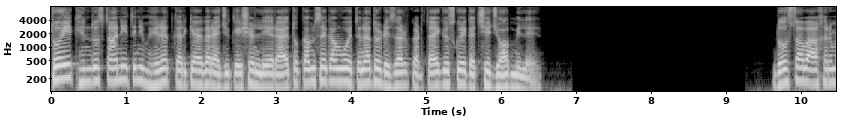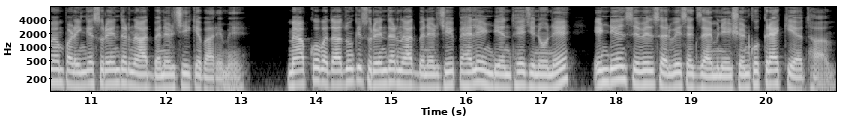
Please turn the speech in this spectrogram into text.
तो एक हिंदुस्तानी इतनी मेहनत करके अगर एजुकेशन ले रहा है तो कम से कम वो इतना तो डिज़र्व करता है कि उसको एक अच्छी जॉब मिले। दोस्तों, अब आखिर में हम पढ़ेंगे सुरेंद्र नाथ बनर्जी के बारे में। मैं आपको बता दूँ कि सुरेंद्र नाथ बनर्जी पहले इंडियन थे जिन्होंने इंडियन सिविल सर्विस एग्ज़ामिनेशन को क्रैक किया था।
